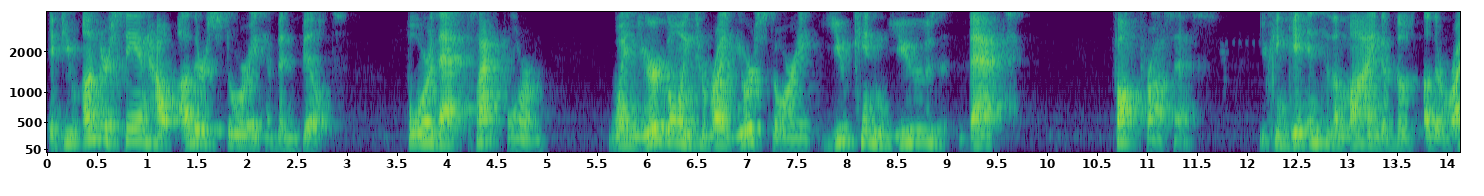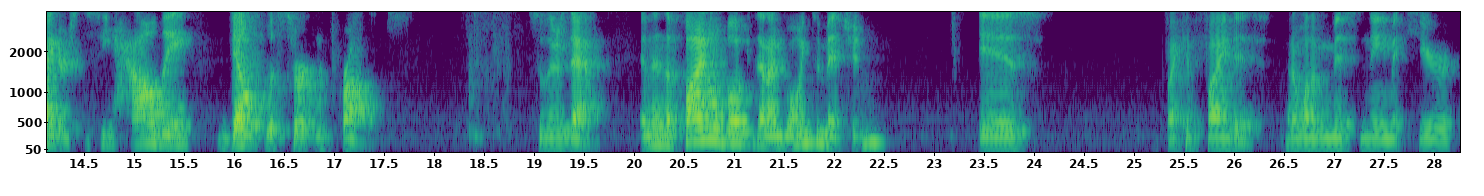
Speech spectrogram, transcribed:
if you understand how other stories have been built for that platform, when you're going to write your story, you can use that thought process. you can get into the mind of those other writers to see how they dealt with certain problems. So there's that. And then the final book that I'm going to mention is, if I can find it, I don't want to misname it here.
